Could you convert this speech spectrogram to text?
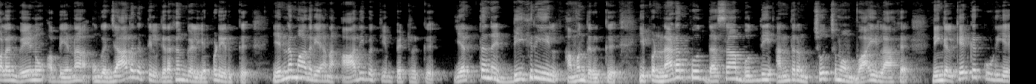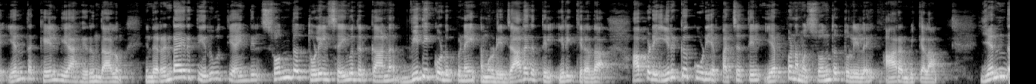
பலன் வேணும் அப்படின்னா உங்கள் ஜாதகத்தில் கிரகங்கள் எப்படி இருக்குது என்ன மாதிரியான ஆதிபத்தியம் பெற்றிருக்கு? எத்தனை டிகிரியில் அமர்ந்திருக்கு? இப்போ நடப்பு தசா புத்தி அந்தரம் சூட்சமம் வாயிலாக நீங்கள் கேட்கக்கூடிய எந்த கேள்வியாக இருந்தாலும் இந்த ரெண்டாயிரத்தி இருபத்தி ஐந்தில் சொந்த தொழில் செய்வதற்கான விதி கொடுப்பினை நம்முடைய ஜாதகத்தில் இருக்கிறதா? அப்படி அப்படி இருக்கக்கூடிய பட்சத்தில் எப்போ நம்ம சொந்த தொழிலை ஆரம்பிக்கலாம்? எந்த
